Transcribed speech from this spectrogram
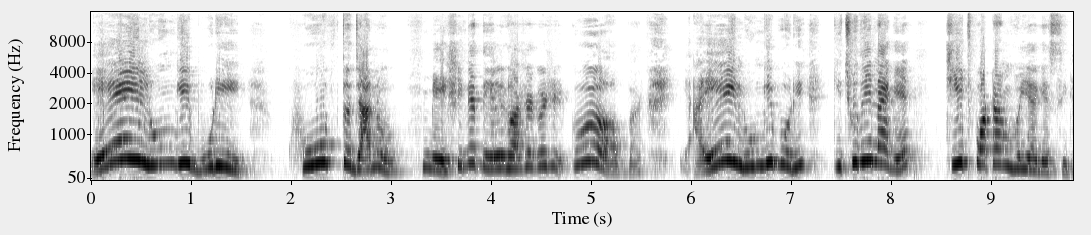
এই লুঙ্গি বুড়ির খুব তো জানো, মেশিনে তেল ঘষা ঘষাঘষি খুব অভ্যাস। এই লুঙ্গি বুড়ি কিছুদিন আগে চিট পটাং হইয়া গেছিল।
